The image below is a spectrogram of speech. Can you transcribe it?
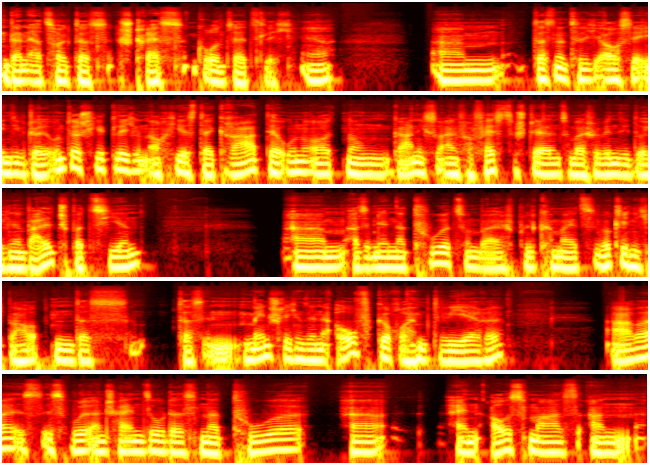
dann erzeugt das Stress grundsätzlich. Ja. Ähm, das ist natürlich auch sehr individuell unterschiedlich und auch hier ist der Grad der Unordnung gar nicht so einfach festzustellen. Zum Beispiel, wenn Sie durch einen Wald spazieren, ähm, also in der Natur zum Beispiel, kann man jetzt wirklich nicht behaupten, dass das im menschlichen Sinne aufgeräumt wäre. Aber es ist wohl anscheinend so, dass Natur äh, ein Ausmaß an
